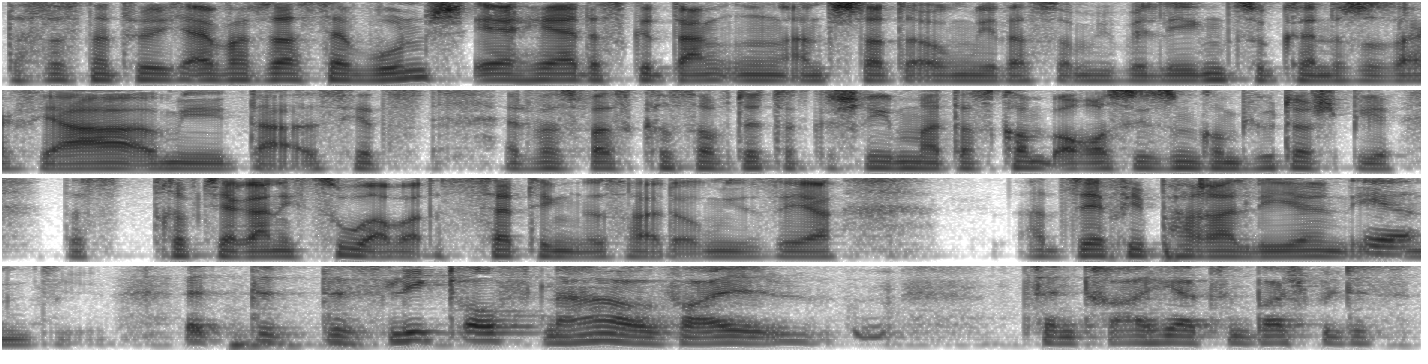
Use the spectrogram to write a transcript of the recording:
Das ist natürlich einfach, dass der Wunsch eher her des Gedanken, anstatt irgendwie das irgendwie belegen zu können, dass du sagst, ja, irgendwie da ist jetzt etwas, was Christoph Dittert geschrieben hat, das kommt auch aus diesem Computerspiel. Das trifft ja gar nicht zu, aber das Setting ist halt irgendwie sehr, hat sehr viel Parallelen. Ja. Äh, das liegt oft nahe, weil zentral ja zum Beispiel das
